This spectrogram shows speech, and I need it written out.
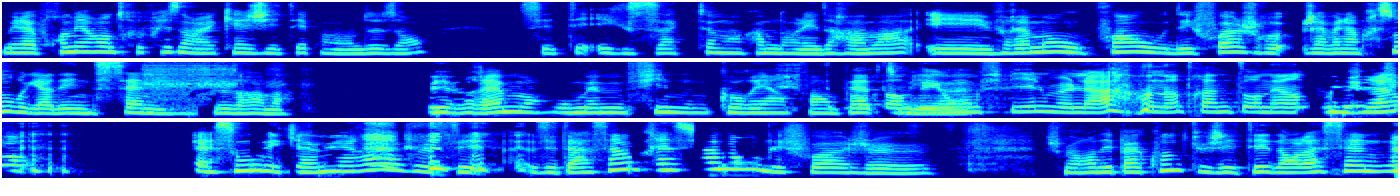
Mais la première entreprise dans laquelle j'étais pendant deux ans, c'était exactement comme dans les dramas et vraiment au point où des fois j'avais l'impression de regarder une scène de drama. Mais vraiment, ou même film coréen, enfin importe. Attendez, mais, on filme là, on est en train de tourner un truc. vraiment, elles sont où les caméras C'était assez impressionnant des fois. Je je me rendais pas compte que j'étais dans la scène.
